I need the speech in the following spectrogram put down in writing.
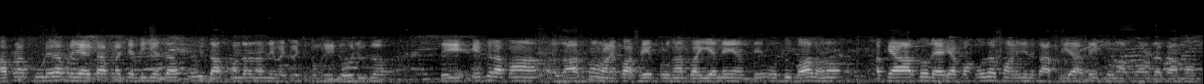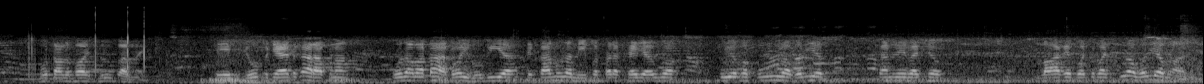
ਆਪਣਾ ਕੂੜੇ ਦਾ ਪ੍ਰੋਜੈਕਟ ਆਪਣਾ ਚੱਲੀ ਜਾਂਦਾ, ਉਹ ਵੀ 10-15 ਦਿਨ ਦੇ ਵਿੱਚ ਵਿੱਚ ਕੰਪਲੀਟ ਹੋ ਜਾਊਗਾ। ਤੇ ਇੱਧਰ ਆਪਾਂ ਰਜ਼ਾਸ ਭਾਉਣ ਵਾਲੇ ਪਾਸੇ ਪੁਲਗਾਂ ਪਾਈ ਜਾਂਦੇ ਆ ਤੇ ਉਸ ਤੋਂ ਬਾਅਦ ਹੁਣ ਅਕਿਆਰ ਤੋਂ ਲੈ ਕੇ ਆਪਾਂ ਉਹਦਾ ਪਾਣੀ ਦੀ ਨਿਕਾਸੀ ਆ ਹੀ ਪੁਲੀਆਂ ਪਾਉਣ ਦਾ ਕੰਮ ਵੋਟਾਂ ਤੋਂ ਬਾਅਦ ਸ਼ੁਰੂ ਕਰਨਾ ਹੈ ਤੇ ਜੋ ਪੰਚਾਇਤ ਘਰ ਆਪਣਾ, ਉਹਦਾ ਵਾ ਢਾਹ ਢਵਾਈ ਹੋ ਗਈ ਆ ਤੇ ਕੱਲ੍ਹ ਨੂੰ ਦਾ ਨੀਂਹ ਪੱਥਰ ਰੱਖਿਆ ਜਾਊਗਾ। ਪੂਰੀ ਆਪਾਂ ਪੂਰਾ ਵਧੀਆ ਕੰਨ ਦੇ ਵਿੱਚ ਲਾ ਕੇ ਬੁੱਚ ਬੱਚ ਪੂਰਾ ਵਧੀਆ ਬਣਾ ਦਿੰਦੇ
